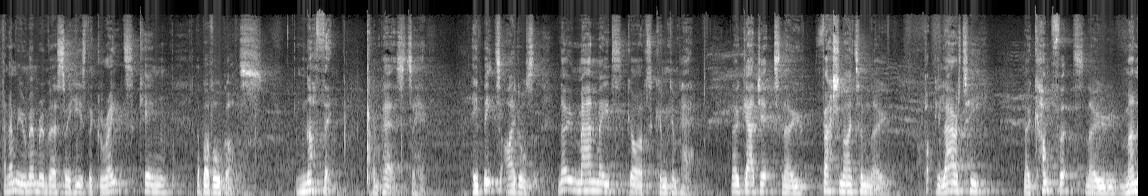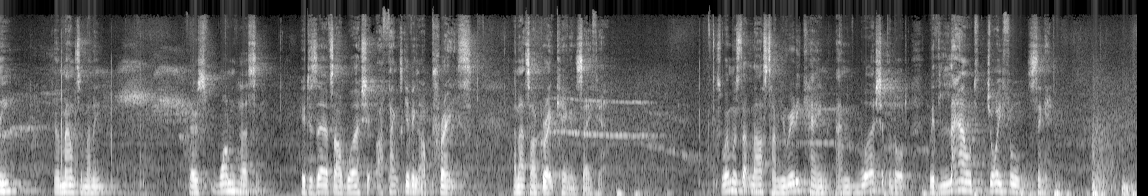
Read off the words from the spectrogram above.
And then we remember in verse 3 He is the great King above all gods. Nothing compares to Him. He beats idols. No man made God can compare. No gadget, no fashion item, no popularity, no comfort, no money, no amount of money. There is one person who deserves our worship, our thanksgiving, our praise, and that's our great King and Saviour. So, when was that last time you really came and worshipped the Lord with loud, joyful singing?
